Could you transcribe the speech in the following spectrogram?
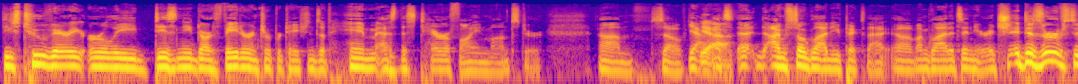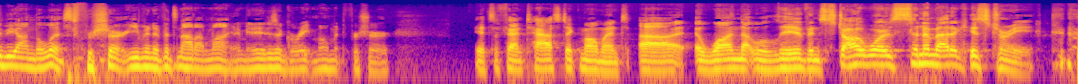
these two very early Disney Darth Vader interpretations of him as this terrifying monster. Um, so yeah, Yeah. That's, uh, I'm so glad you picked that. Um, I'm glad it's in here. It, sh- it deserves to be on the list for sure, even if it's not on mine. I mean, it is a great moment for sure. It's a fantastic moment, uh, one that will live in Star Wars cinematic history.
